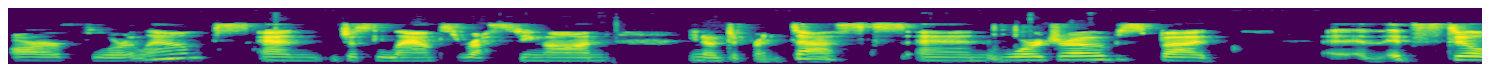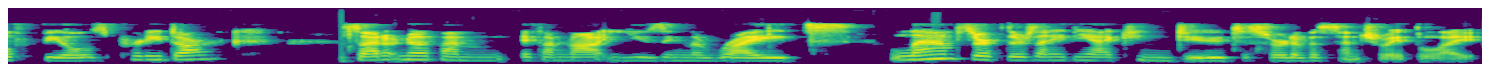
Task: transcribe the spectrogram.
are floor lamps and just lamps resting on, you know, different desks and wardrobes, but it still feels pretty dark. So I don't know if I'm if I'm not using the right lamps or if there's anything I can do to sort of accentuate the light.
